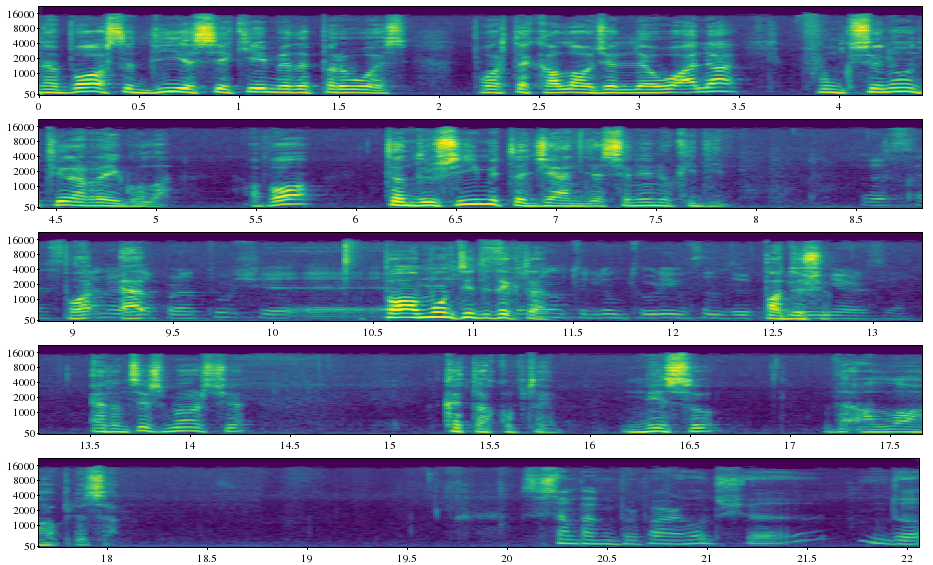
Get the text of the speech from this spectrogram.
në bazë të dijes që e kemi dhe përvojës, por tek Allahu xhel-le ala, funksionojn tjera rregulla, apo të ndryshimit të gjendjes, që ne nuk i dimë. Dhe s'ka standard po, aparatur që... E, po, mund ta detektojmë. Mund të lumturinë, thënë tek njerëzve. E rëndësishme është që këtë ta kuptojmë. Nisu dhe Allahu e plotëson. Siç tham pak më përpara sot që do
